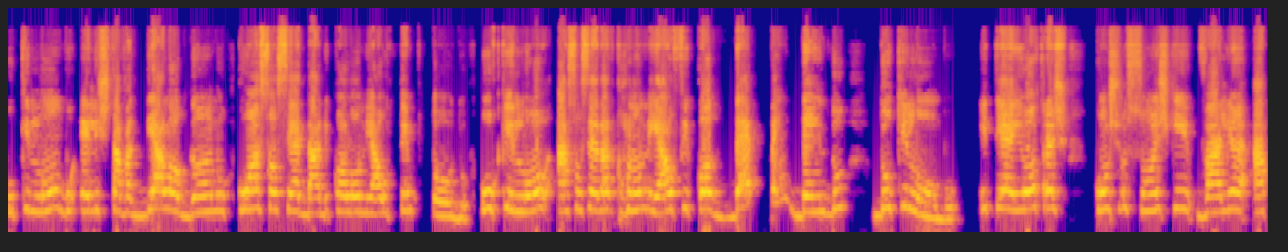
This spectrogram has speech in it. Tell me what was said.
o quilombo ele estava dialogando com a sociedade colonial o tempo todo. O quilombo, a sociedade colonial ficou dependendo do quilombo. E tem aí outras construções que vale a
